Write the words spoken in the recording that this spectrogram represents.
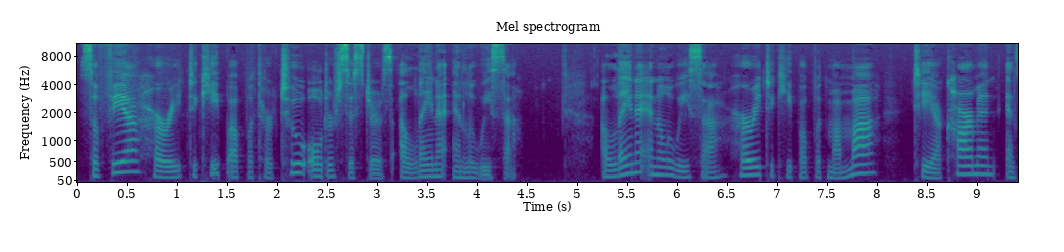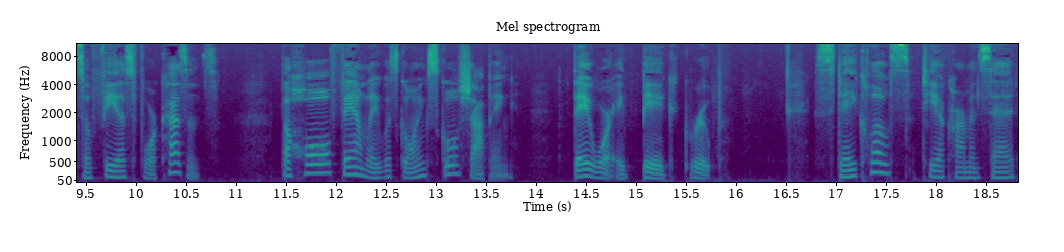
Sophia hurried to keep up with her two older sisters, Elena and Luisa. Elena and Luisa hurried to keep up with Mama, Tia Carmen, and Sophia's four cousins. The whole family was going school shopping. They were a big group. Stay close, Tia Carmen said.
